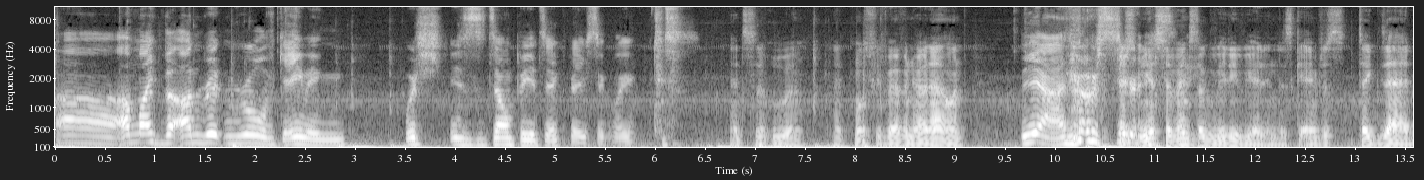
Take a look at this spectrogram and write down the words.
Uh, unlike the unwritten rule of gaming, which is don't be a dick, basically. That's the rule. That most people haven't heard that one. Yeah, I know. Just me and Seriously. Look really weird in this game. Just like that.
